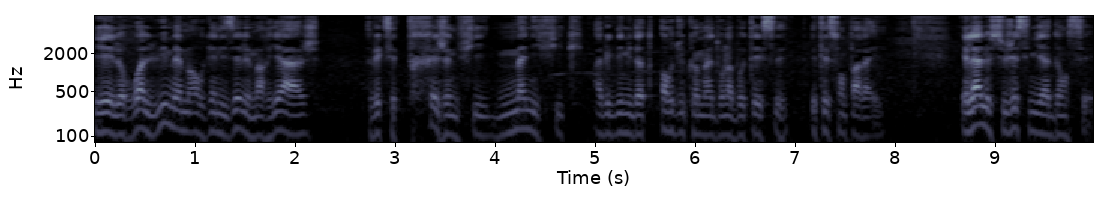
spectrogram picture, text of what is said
Et le roi lui-même a organisé le mariage avec cette très jeune fille, magnifique, avec des midotes hors du commun, dont la beauté était sans pareil. Et là, le sujet s'est mis à danser.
